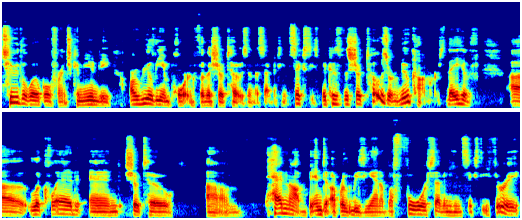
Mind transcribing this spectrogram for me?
to the local French community are really important for the Chouteaus in the 1760s because the Chouteaus are newcomers. They have uh, and Chouteau um, had not been to Upper Louisiana before 1763.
